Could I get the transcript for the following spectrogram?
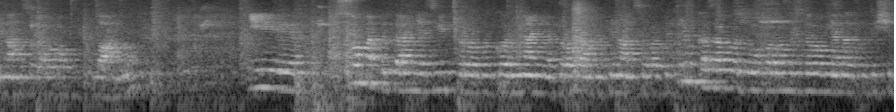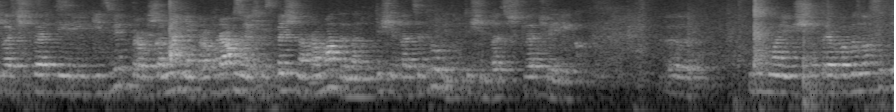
фінансового плану. І сьоме питання звіт про виконання програми фінансова підтримка закладу охорони здоров'я на 2024 рік і звіт про виконання програми Безпечна громада на 2022-2024 рік. Е, Думаю, що треба виносити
